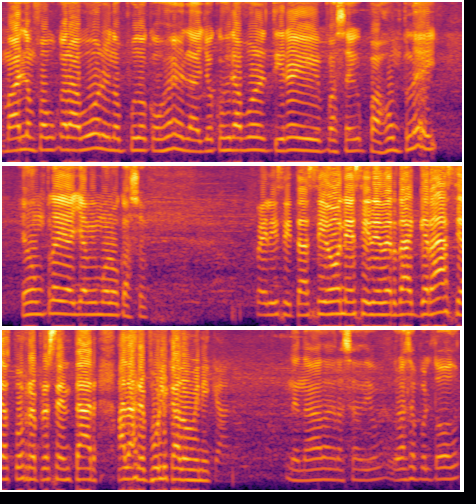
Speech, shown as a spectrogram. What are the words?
Marlon fue a buscar la bola y no pudo cogerla. Yo cogí la bola y tiré para, hacer- para home play. Es un play allá mismo lo que hace. Felicitaciones y de verdad gracias por representar a la República Dominicana. De nada, gracias a Dios. Gracias por todo.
